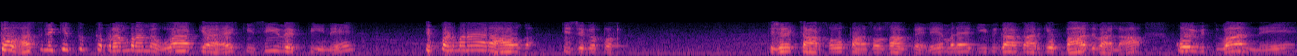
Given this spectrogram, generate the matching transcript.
तो हस्तलिखित परंपरा में हुआ क्या है, किसी व्यक्ति ने टिप्पण बनाया रहा होगा इस जगह पर। पिछले 400-500 साल पहले मैंने दीपिकाकार के बाद वाला कोई विद्वान ने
